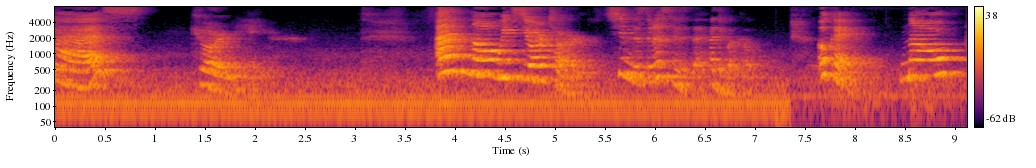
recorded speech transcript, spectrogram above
has curly hair. And now it's your turn. Şimdi sıra sizde. Hadi bakalım. Okay, now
